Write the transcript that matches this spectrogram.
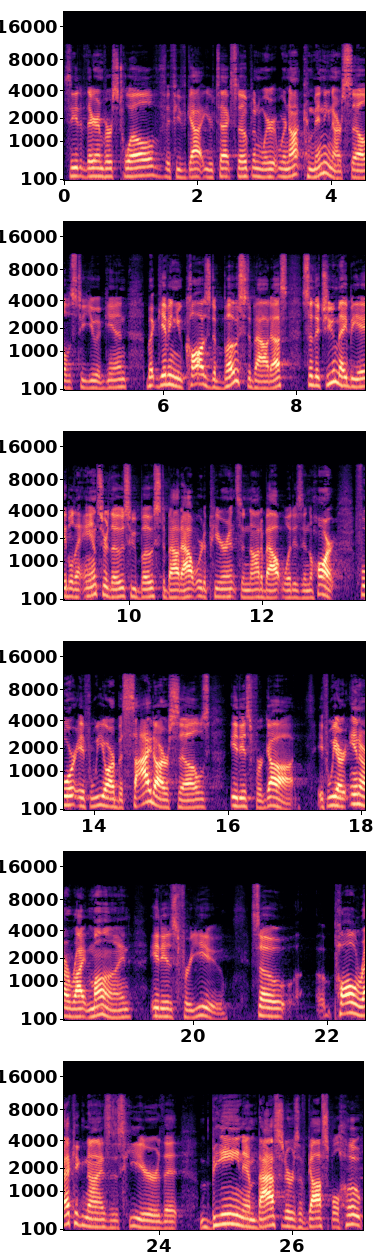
See it there in verse 12, if you've got your text open. We're, we're not commending ourselves to you again, but giving you cause to boast about us, so that you may be able to answer those who boast about outward appearance and not about what is in the heart. For if we are beside ourselves, it is for God. If we are in our right mind, it is for you. So, uh, Paul recognizes here that being ambassadors of gospel hope,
